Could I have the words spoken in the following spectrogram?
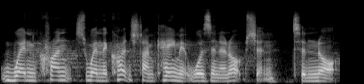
when crunch when the crunch time came it wasn't an option to not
